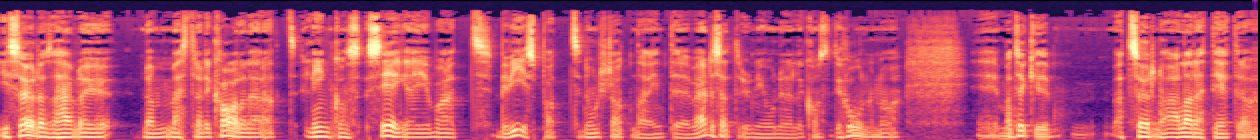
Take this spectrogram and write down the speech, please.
i södern så hävdar ju de mest radikala där att Lincolns seger är ju bara ett bevis på att nordstaterna inte värdesätter unionen eller konstitutionen. Och eh, man tycker att södern har alla rättigheter och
